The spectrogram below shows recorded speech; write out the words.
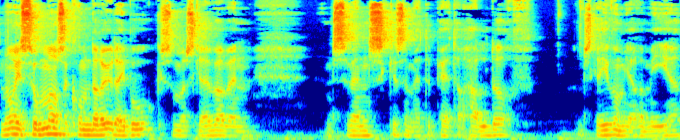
nå i sommer så kom det ut ei bok som er skrevet av en, en svenske som heter Peter Halldorf. Han skriver om Jeremia.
